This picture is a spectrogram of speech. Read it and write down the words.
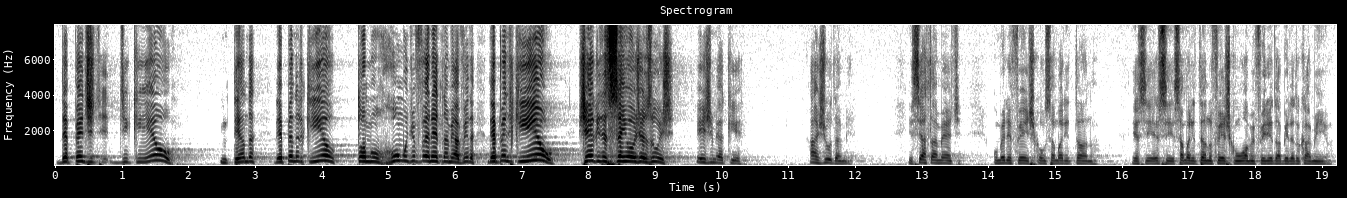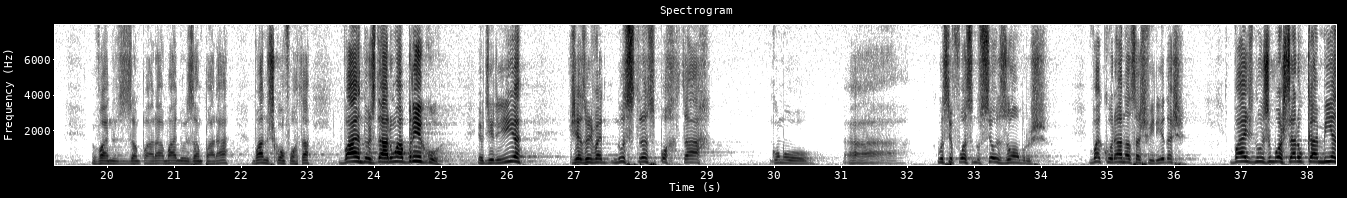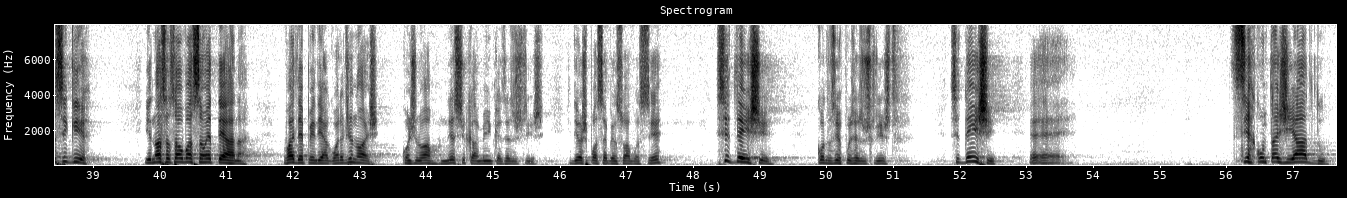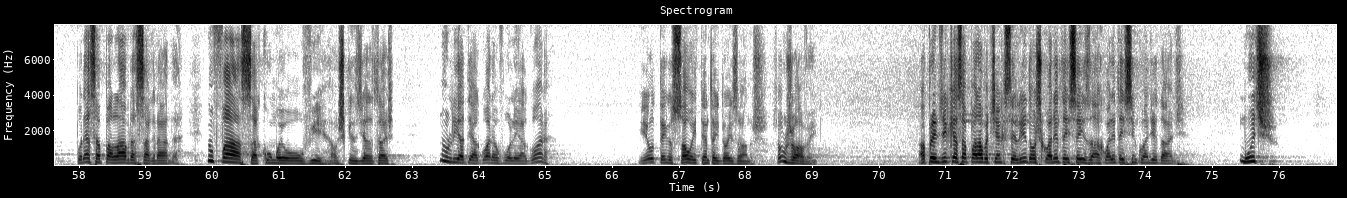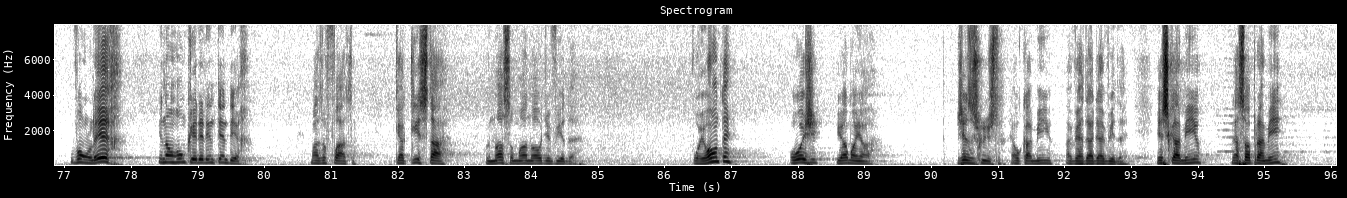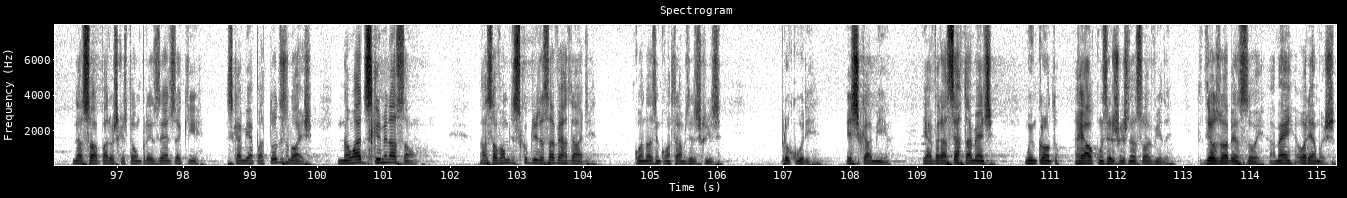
depende de, de que eu entenda, depende de que eu tome um rumo diferente na minha vida, depende de que eu chegue e diga, Senhor Jesus, eis-me aqui, ajuda-me. E certamente, como ele fez com o samaritano, esse, esse samaritano fez com o homem ferido à beira do caminho, vai nos desamparar, vai nos amparar, vai nos confortar, vai nos dar um abrigo. Eu diria que Jesus vai nos transportar como, ah, como se fosse nos seus ombros, vai curar nossas feridas, vai nos mostrar o caminho a seguir. E nossa salvação eterna vai depender agora de nós continuarmos nesse caminho que Jesus Cristo. Que Deus possa abençoar você. Se deixe conduzir por Jesus Cristo. Se deixe é, ser contagiado por essa palavra sagrada. Não faça como eu ouvi aos 15 dias atrás. Não li até agora, eu vou ler agora. Eu tenho só 82 anos, sou um jovem. Aprendi que essa palavra tinha que ser lida aos 46 anos, 45 anos de idade. Muitos vão ler e não vão querer entender. Mas o fato que aqui está o nosso manual de vida. Foi ontem, hoje e amanhã. Jesus Cristo é o caminho, a verdade e a vida. Esse caminho não é só para mim, não é só para os que estão presentes aqui. Esse caminho é para todos nós. Não há discriminação. Nós só vamos descobrir essa verdade quando nós encontrarmos Jesus Cristo. Procure este caminho e haverá certamente um encontro real com Jesus Cristo na sua vida. Que Deus o abençoe. Amém? Oremos.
